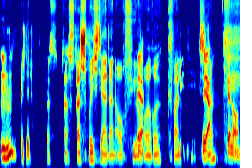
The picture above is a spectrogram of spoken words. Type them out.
Mhm, richtig. Das, das, das spricht ja dann auch für ja. eure Qualität. Ja, ne? genau.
